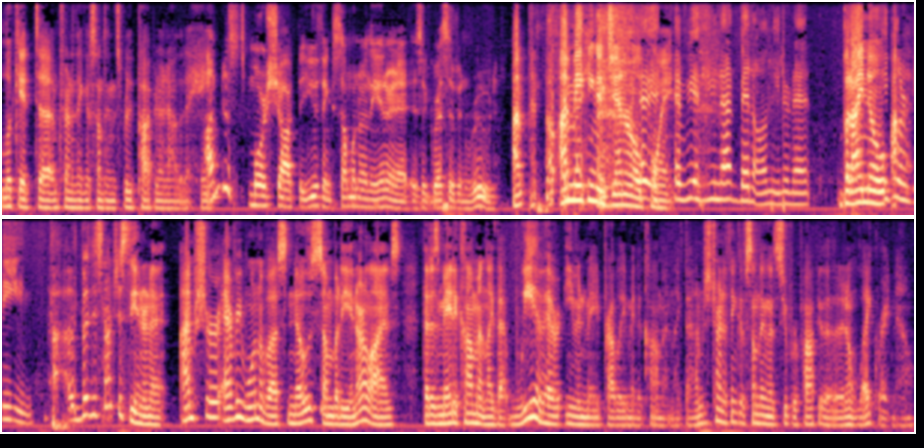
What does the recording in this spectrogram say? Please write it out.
look at. Uh, I'm trying to think of something that's really popular now that I hate. I'm just more shocked that you think someone on the internet is aggressive and rude. I'm I'm making a general point, Have you have you not been on the internet? but I know. People I- are mean. Uh, but it's not just the internet. I'm sure every one of us knows somebody in our lives that has made a comment like that. We have ever even made probably made a comment like that. I'm just trying to think of something that's super popular that I don't like right now.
